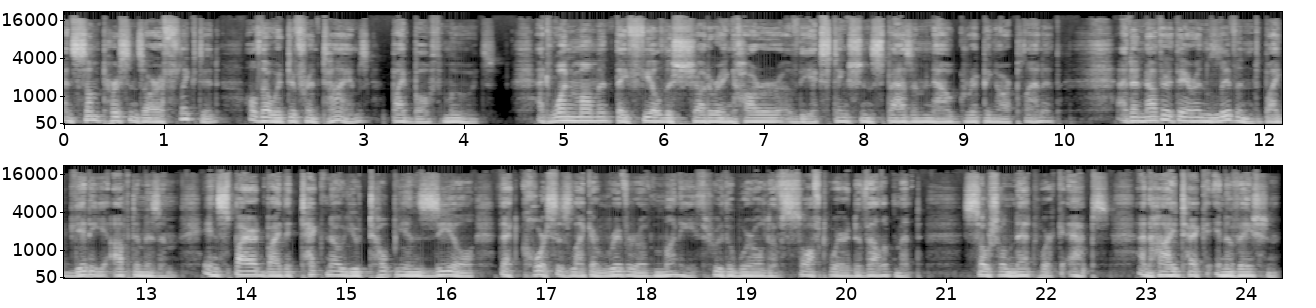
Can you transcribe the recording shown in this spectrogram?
and some persons are afflicted, although at different times, by both moods. At one moment, they feel the shuddering horror of the extinction spasm now gripping our planet. At another, they are enlivened by giddy optimism, inspired by the techno utopian zeal that courses like a river of money through the world of software development, social network apps, and high tech innovation.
